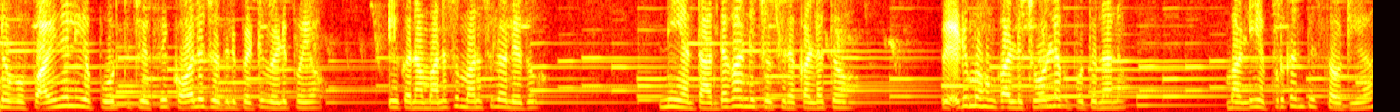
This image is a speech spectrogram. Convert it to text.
నువ్వు ఫైనల్ ఇయర్ పూర్తి చేసి కాలేజ్ వదిలిపెట్టి వెళ్ళిపోయావు. ఇక నా మనసు మనసులో లేదు. నీ అంత అందగాన్ని చూసిన కళ్ళతో వేడి మొహం కళ్ళు చూడలేకపోతున్నాను. మళ్ళీ ఎప్పుడు కనిపిస్తావు డియా?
